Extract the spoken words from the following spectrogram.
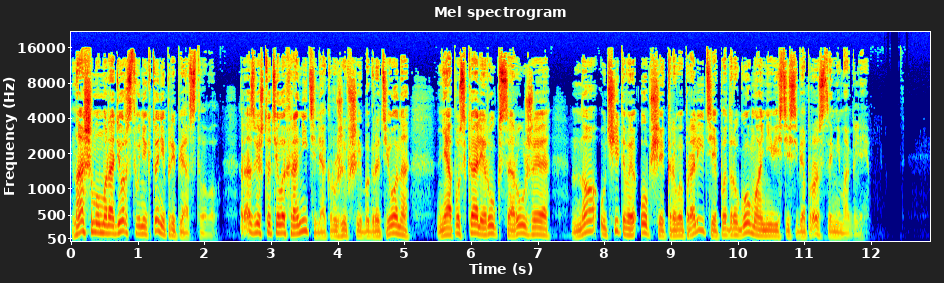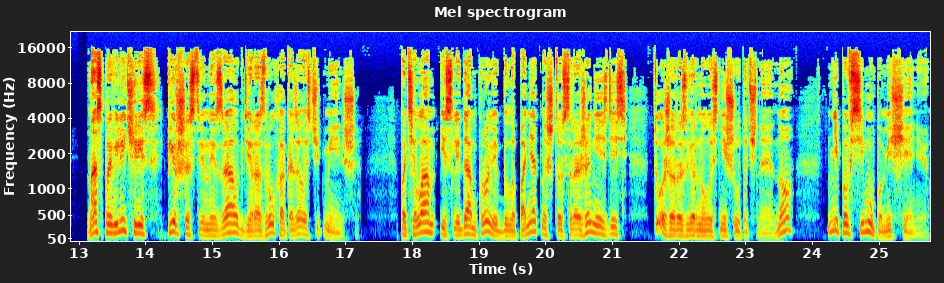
Нашему мародерству никто не препятствовал, разве что телохранители, окружившие Багратиона, не опускали рук с оружия, но, учитывая общее кровопролитие, по-другому они вести себя просто не могли. Нас провели через пиршественный зал, где разруха оказалась чуть меньше. По телам и следам крови было понятно, что сражение здесь тоже развернулось нешуточное, но не по всему помещению,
